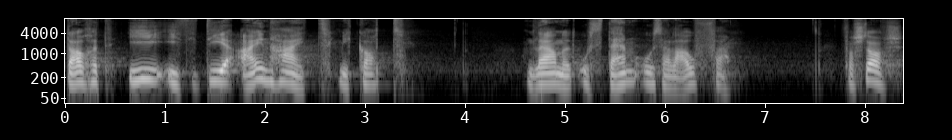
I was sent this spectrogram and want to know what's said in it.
Tauchen ein in die Einheit mit Gott und lernen aus dem herauslaufen. Verstehst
